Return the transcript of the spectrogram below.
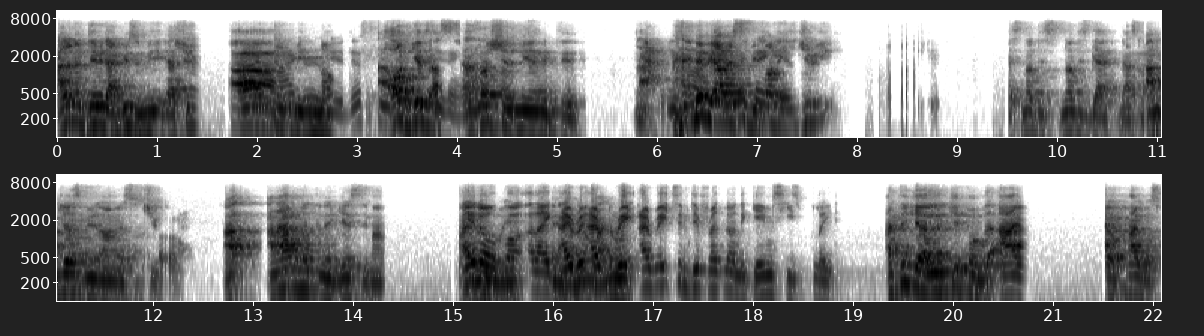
I don't know if David agrees with me. He has shown uh, me nothing. All games has, has not shown me anything. Nah, maybe RLC before the injury. It's not this, not this guy. That's I'm just being honest with you. I, I have nothing against him. I, I know, but like I, I, I, rate I rate him differently on the games he's played. I think you're looking from the eye of how was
